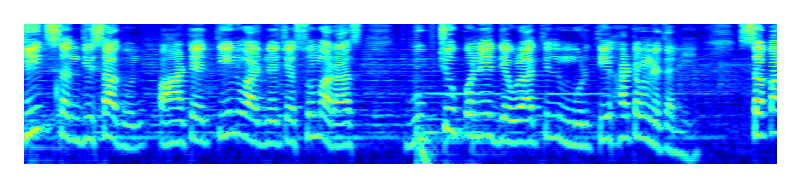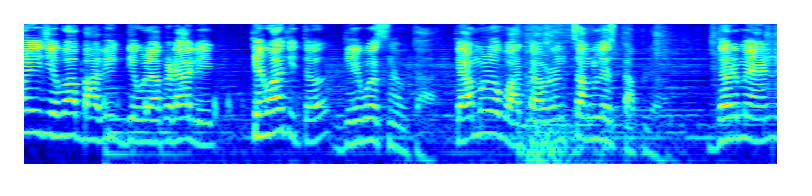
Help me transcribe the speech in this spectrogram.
हीच संधी साधून पहाटे तीन वाजण्याच्या सुमारास गुपचूपणे देवळातील मूर्ती हटवण्यात आली. सकाळी जेव्हा भाविक देवळाकडे आले तेव्हा तिथं देवच नव्हता. त्यामुळं वातावरण चांगलंच तापलं. दरम्यान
